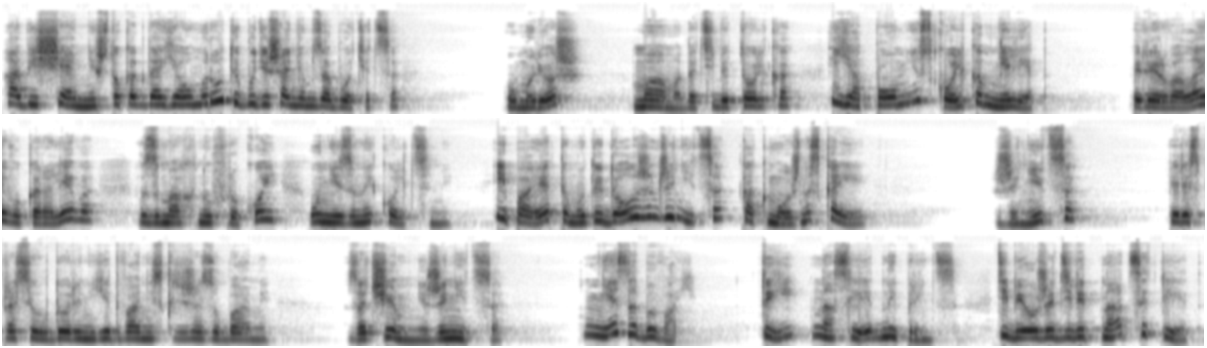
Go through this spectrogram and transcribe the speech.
обещай мне, что когда я умру, ты будешь о нем заботиться». «Умрешь?» «Мама, да тебе только...» «Я помню, сколько мне лет!» Перервала его королева, взмахнув рукой, унизанной кольцами. «И поэтому ты должен жениться как можно скорее». «Жениться?» переспросил Дорин, едва не скрижа зубами. «Зачем мне жениться?» «Не забывай, ты наследный принц. Тебе уже девятнадцать лет.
